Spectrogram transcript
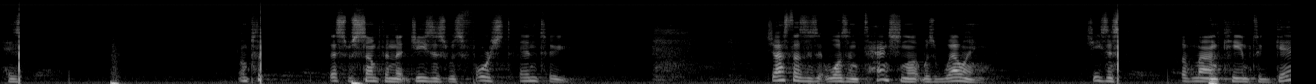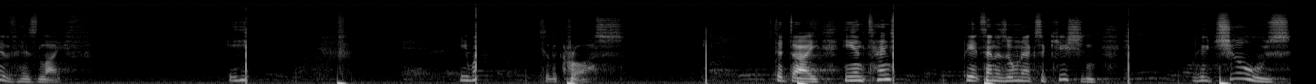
his death. And please this was something that Jesus was forced into. Just as it was intentional, it was willing. Jesus, the Son of Man, came to give his life. He, he, went to the cross. He to die. He intentionally participates in his own execution. He was the one who chose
